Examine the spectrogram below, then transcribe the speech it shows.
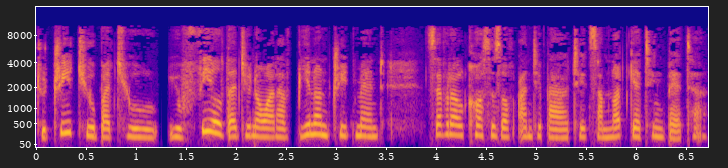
to treat you, but you, you feel that, you know what, I've been on treatment, several courses of antibiotics, I'm not getting better.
